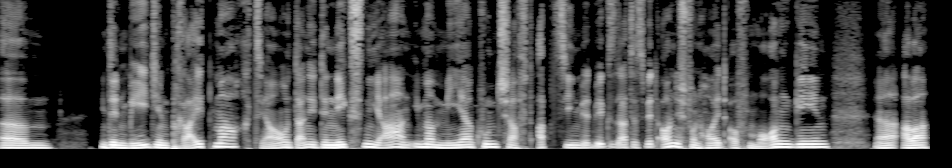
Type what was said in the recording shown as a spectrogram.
ähm, in den Medien breit macht, ja, und dann in den nächsten Jahren immer mehr Kundschaft abziehen wird. Wie gesagt, es wird auch nicht von heute auf morgen gehen, ja, aber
